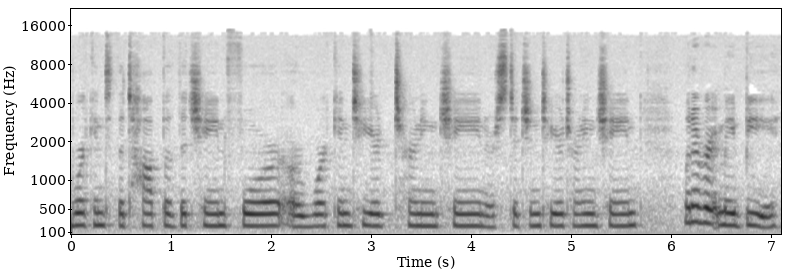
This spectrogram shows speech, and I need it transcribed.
work into the top of the chain 4 or work into your turning chain or stitch into your turning chain, whatever it may be.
